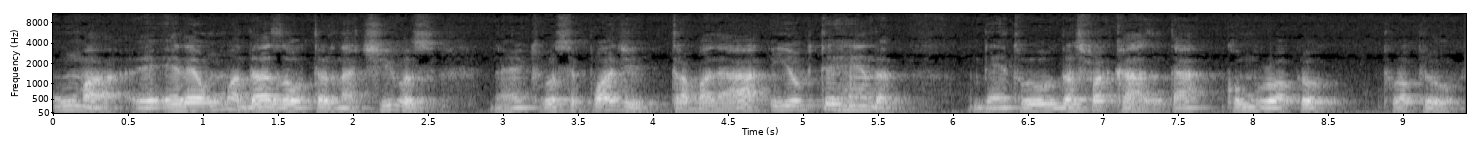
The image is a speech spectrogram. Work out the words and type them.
uma, é, ela é uma das alternativas né, que você pode trabalhar e obter renda dentro da sua casa, tá? Como o próprio, próprio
